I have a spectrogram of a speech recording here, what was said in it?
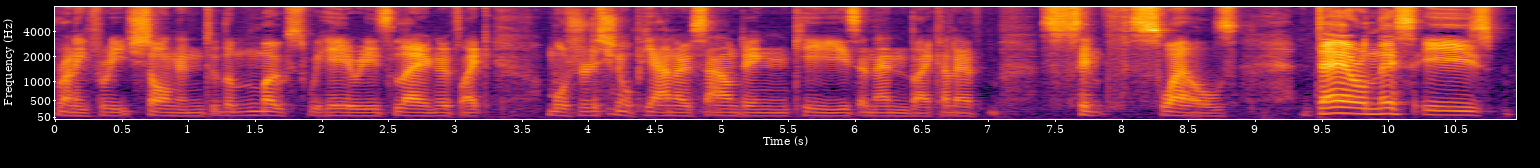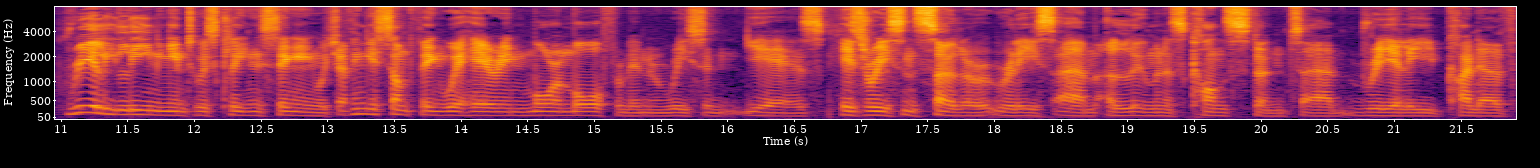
running through each song, and the most we hear is laying of like more traditional piano sounding keys and then like kind of synth swells. Déhà on this is really leaning into his clean singing, which I think is something we're hearing more and more from him in recent years. His recent solo release, um, A Luminous Constant, uh, really kind of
